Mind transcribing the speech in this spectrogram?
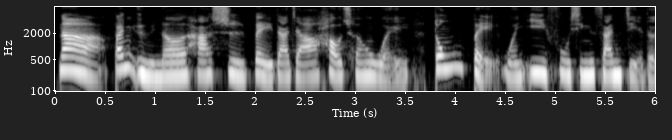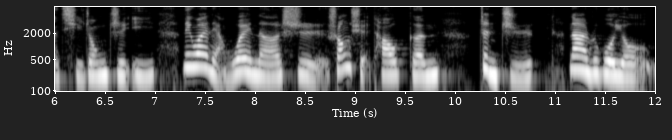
那班宇呢，他是被大家号称为东北文艺复兴三杰的其中之一。另外两位呢是双雪涛跟郑直。那如果有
